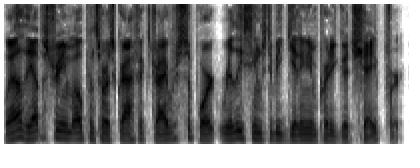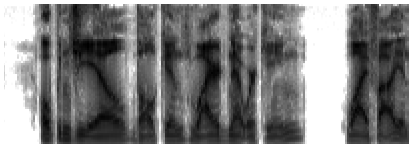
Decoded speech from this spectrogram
well, the upstream open source graphics driver support really seems to be getting in pretty good shape for OpenGL, Vulkan, wired networking, Wi Fi, and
